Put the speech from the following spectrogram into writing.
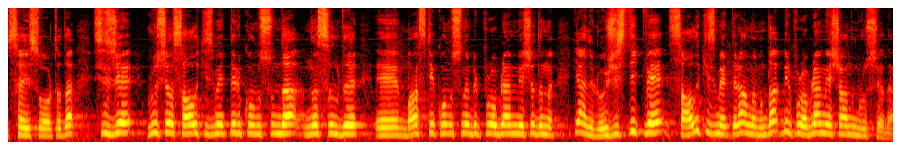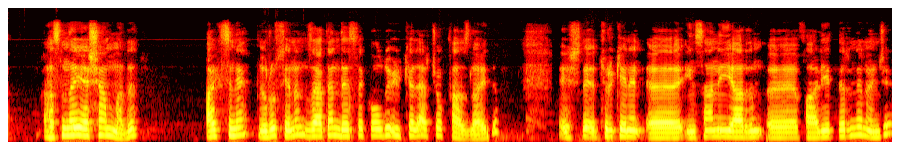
sayısı ortada. Sizce Rusya sağlık hizmetleri konusunda nasıldı? E, maske konusunda bir problem yaşadı mı? Yani lojistik ve sağlık hizmetleri anlamında bir problem yaşandı mı Rusya'da? Aslında yaşanmadı. Aksine Rusya'nın zaten destek olduğu ülkeler çok fazlaydı. İşte Türkiye'nin e, insani yardım e, faaliyetlerinden önce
